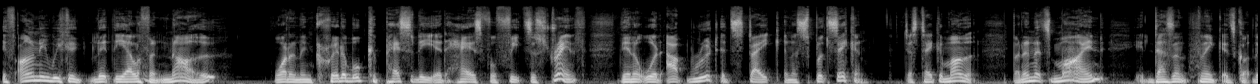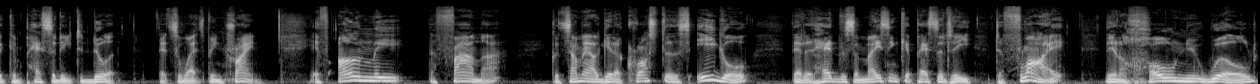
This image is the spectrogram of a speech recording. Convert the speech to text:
if only we could let the elephant know what an incredible capacity it has for feats of strength, then it would uproot its stake in a split second. Just take a moment. But in its mind, it doesn't think it's got the capacity to do it. That's the way it's been trained. If only the farmer could somehow get across to this eagle that it had this amazing capacity to fly, then a whole new world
